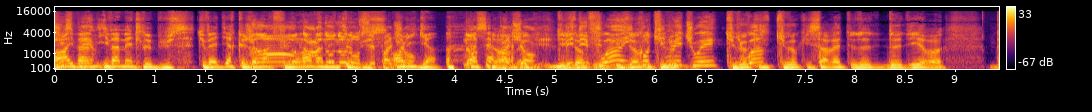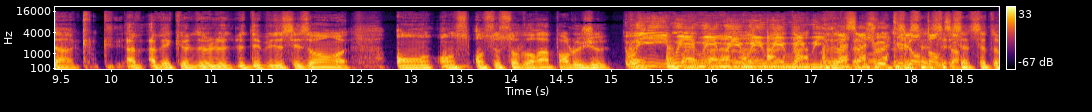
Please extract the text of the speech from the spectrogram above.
Ah, il, va, il va mettre le bus. Tu vas dire que Jean-Marc Furlan va non, mettre non, le bus pas le en. Ligue 1. Non, c'est pas le mais genre. Mais disons des fois, il veux- de jouer. Tu Tu veux vois veux qu'il s'arrête de, de dire avec le, le- début de saison, on, on, on se sauvera par le jeu. Oui, oui, oui, oui, oui, oui, oui, oui. Voilà. Ça, je veux plus l'entendre. Cette, cette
